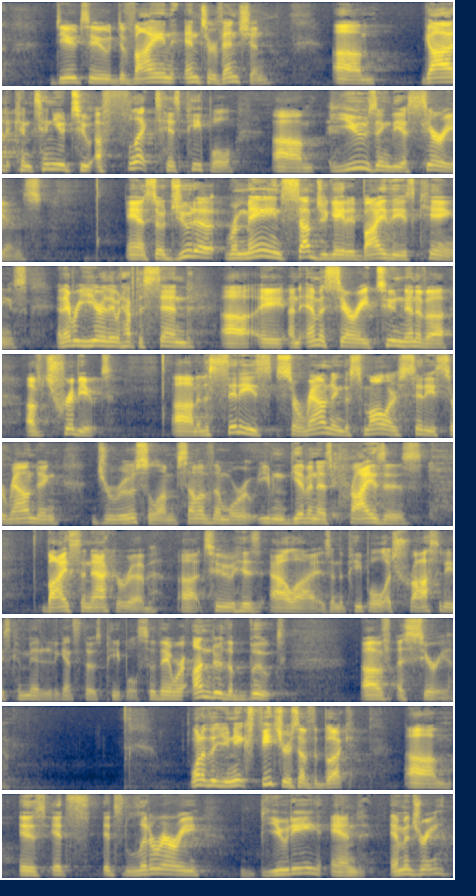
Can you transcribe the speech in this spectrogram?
due to divine intervention, um, God continued to afflict his people um, using the Assyrians. And so Judah remained subjugated by these kings. And every year they would have to send uh, a, an emissary to Nineveh of tribute. Um, and the cities surrounding, the smaller cities surrounding Jerusalem, some of them were even given as prizes by Sennacherib uh, to his allies and the people, atrocities committed against those people. So they were under the boot of Assyria. One of the unique features of the book um, is its, its literary beauty and imagery.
